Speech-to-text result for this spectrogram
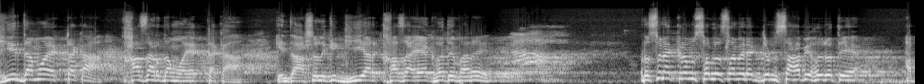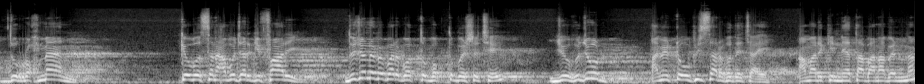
ঘির দামও এক টাকা, খাজার দামও এক টাকা, কিন্তু আসলে কি ঘি আর খাজা এক হতে পারে? রসুল আকরম সাল্লাহামের একজন সাহাবি হজরতে আব্দুর রহমান, কেউ বলছেন আবুজার গিফারি, দুজনের ব্যাপারে বক্তব্য এসেছে। যে, হুজুর, আমি একটু অফিসার হতে চাই, আমার কি নেতা বানাবেন না?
